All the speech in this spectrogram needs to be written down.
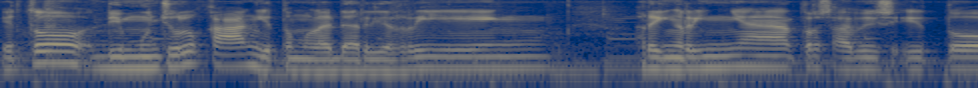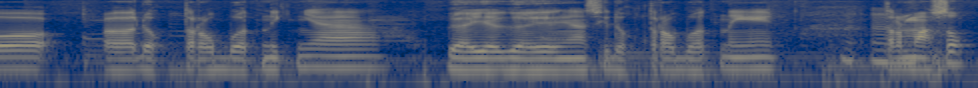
itu dimunculkan gitu. Mulai dari ring, ring-ringnya, terus habis itu eh, Dokter Robotniknya, gaya-gayanya si Dokter Robotnik, termasuk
